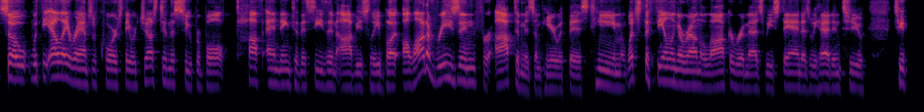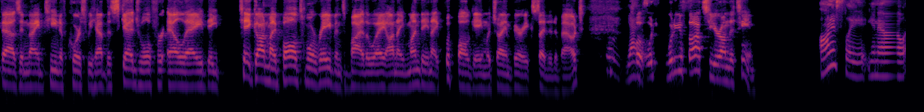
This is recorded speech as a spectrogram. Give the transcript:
So with the LA Rams, of course, they were just in the Super Bowl. Tough ending to the season, obviously, but a lot of reason for optimism here with this team. What's the feeling around the locker room as we stand, as we head into 2019? Of course, we have the schedule for LA. They take on my Baltimore Ravens, by the way, on a Monday night football game, which I am very excited about. Mm, yes But what, what are your thoughts here on the team? honestly you know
